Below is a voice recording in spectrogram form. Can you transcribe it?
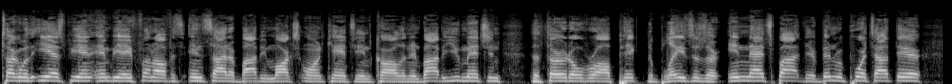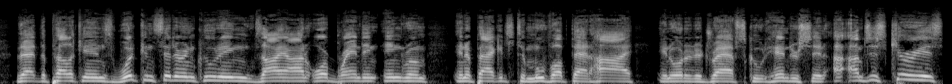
Talking with ESPN NBA front office insider Bobby Marks on Canty and Carlin. And Bobby, you mentioned the third overall pick. The Blazers are in that spot. There have been reports out there that the Pelicans would consider including Zion or Brandon Ingram in a package to move up that high in order to draft Scoot Henderson. I- I'm just curious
